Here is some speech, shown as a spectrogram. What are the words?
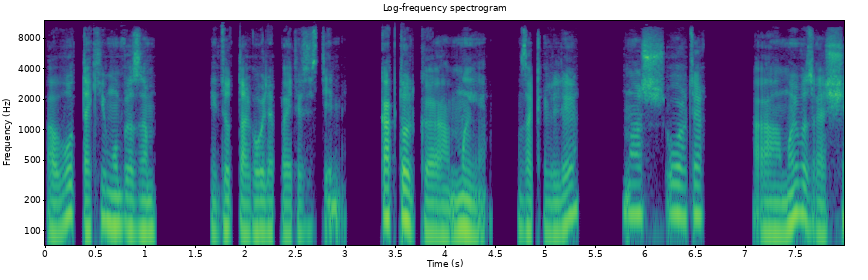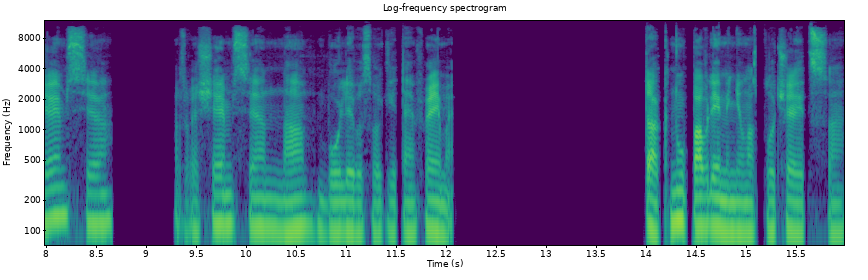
А вот таким образом идет торговля по этой системе. Как только мы закрыли наш ордер, а, мы возвращаемся, возвращаемся на более высокие таймфреймы. Так, ну по времени у нас получается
